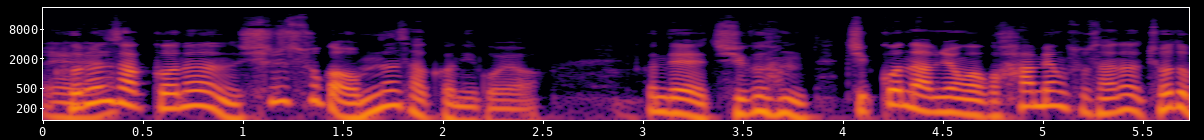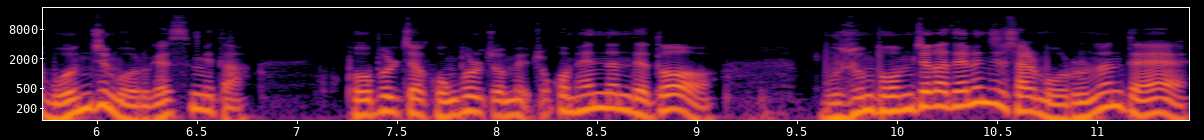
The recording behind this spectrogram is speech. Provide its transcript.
예. 그런 사건은 실수가 없는 사건이고요. 근데 지금 직권남용하고 하명 수사는 저도 뭔지 모르겠습니다. 법을 제가 공부를 좀 해- 조금 했는데도 무슨 범죄가 되는지 잘 모르는데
